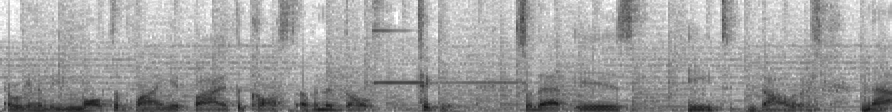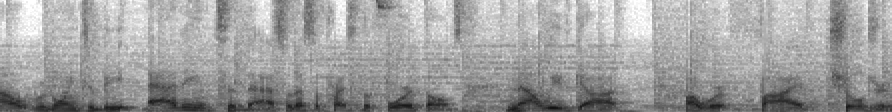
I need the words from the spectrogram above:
and we're gonna be multiplying it by the cost of an adult ticket. So that is $8. Now we're going to be adding to that, so that's the price of the four adults. Now we've got our five children.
